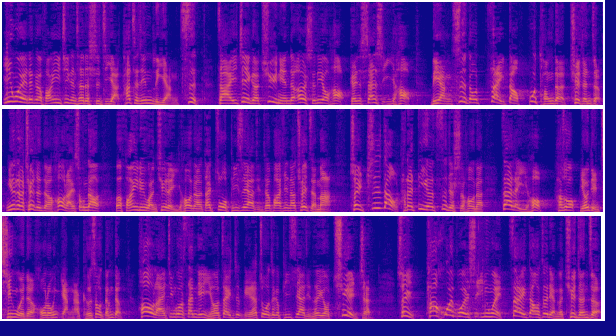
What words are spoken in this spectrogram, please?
因为那个防疫计程车的司机啊，他曾经两次在这个去年的二十六号跟三十一号两次都载到不同的确诊者，因为这个确诊者后来送到呃防疫旅馆去了以后呢，在做 PCR 检测发现他确诊嘛，所以知道他在第二次的时候呢。在了以后，他说有点轻微的喉咙痒啊、咳嗽等等。后来经过三天以后，再这给他做这个 PCR 检测以后确诊，所以他会不会是因为再到这两个确诊者，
